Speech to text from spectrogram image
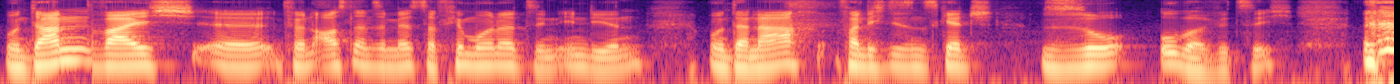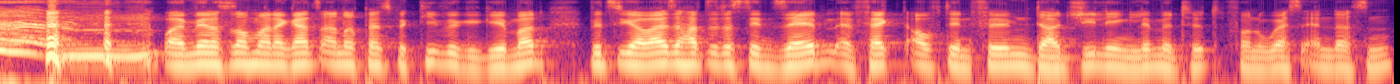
Und dann war ich äh, für ein Auslandssemester vier Monate in Indien und danach fand ich diesen Sketch so oberwitzig, mhm. weil mir das nochmal eine ganz andere Perspektive gegeben hat. Witzigerweise hatte das denselben Effekt auf den Film Darjeeling Limited von Wes Anderson,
